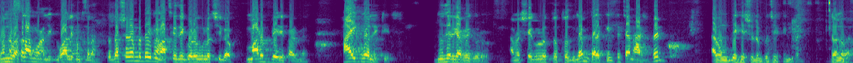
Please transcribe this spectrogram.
ধন্যবাদ। আসসালামু আলাইকুম। ওয়ালাইকুম সালাম। তো দর্শক আমরা দেখলাম আজকে যে গরুগুলো ছিল মারুফ ডেয়ারি ফার্মের হাই কোয়ালিটির দুধের গাবে গরু। আমরা সেগুলো তথ্য দিলাম যারা কিনতে চান আসবেন এবং দেখে শুনে বুঝে কিনবেন। ধন্যবাদ।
